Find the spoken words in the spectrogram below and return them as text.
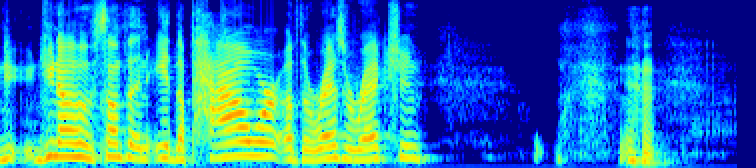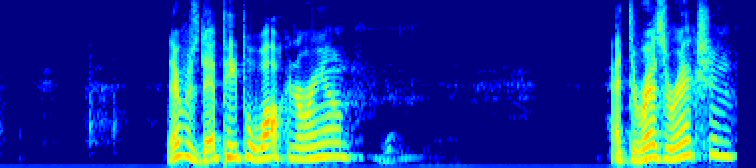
you know something? The power of the resurrection. there was dead people walking around at the resurrection.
